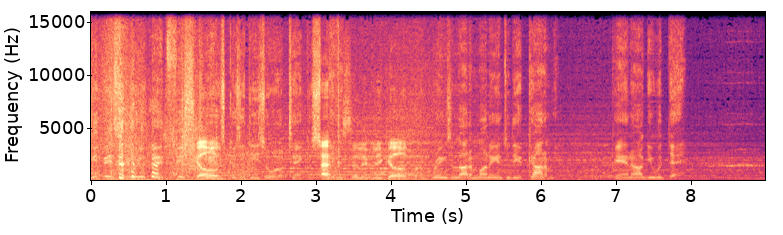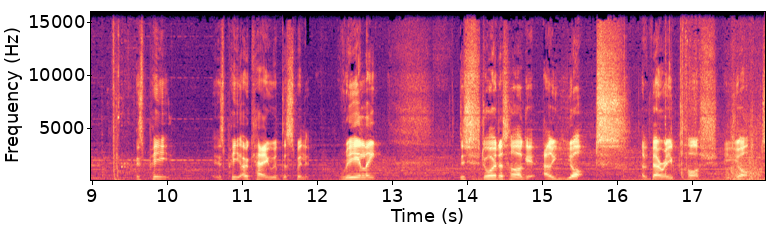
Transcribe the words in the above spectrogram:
We've been some real bad fish Gone. screens because of these oil tankers. Absolutely gone. But it brings a lot of money into the economy. Can't argue with that. Is Pete is Pete okay with the spilling? Really? Destroy the target. A yacht. A very posh yacht.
